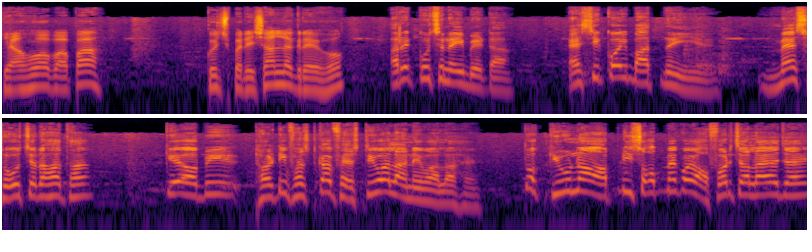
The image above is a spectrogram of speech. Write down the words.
क्या हुआ पापा? कुछ परेशान लग रहे हो? अरे कुछ नहीं बेटा ऐसी कोई बात नहीं है। मैं सोच रहा था कि अभी थर्टी फ़र्स्ट का फेस्टिवल आने वाला है तो क्यों ना अपनी शॉप में कोई ऑफ़र चलाया जाए?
